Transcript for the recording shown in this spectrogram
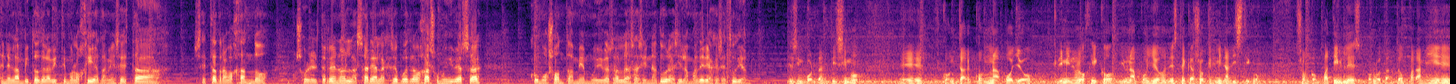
en el ámbito de la victimología. También se está, se está trabajando sobre el terreno. Las áreas en las que se puede trabajar son muy diversas, como son también muy diversas las asignaturas y las materias que se estudian. Es importantísimo eh, contar con un apoyo criminológico y un apoyo, en este caso, criminalístico. Son compatibles, por lo tanto, para mí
